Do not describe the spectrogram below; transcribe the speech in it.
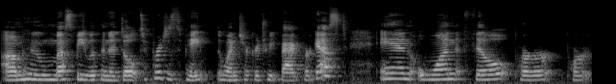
um, who must be with an adult to participate one trick-or-treat bag per guest and one fill per, per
